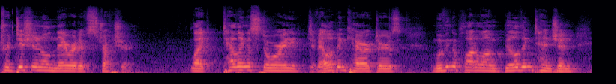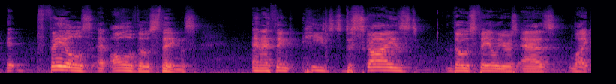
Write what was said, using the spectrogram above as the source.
traditional narrative structure, like telling a story, developing characters, moving a plot along, building tension. It fails at all of those things, and I think he's disguised those failures as like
